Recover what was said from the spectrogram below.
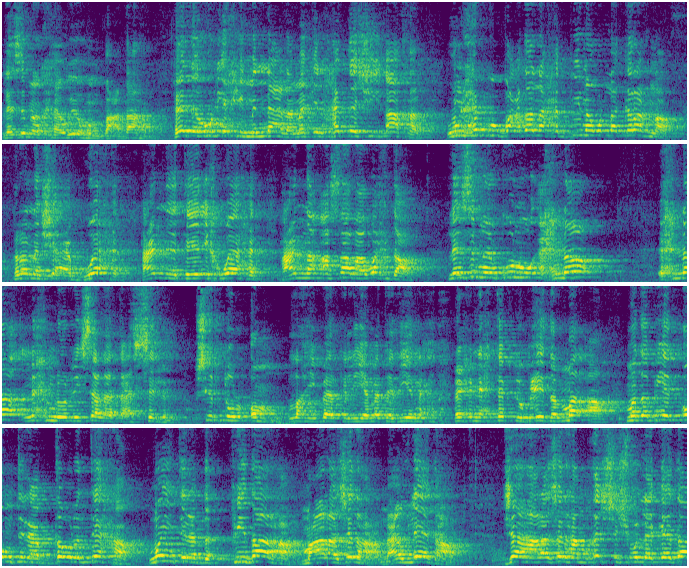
لازمنا نخاويهم بعضهم. هذا هو اللي يحيي منعنا ما كان حتى شيء آخر. ونحبوا بعضنا حبينا ولا كرهنا. رانا شعب واحد عندنا تاريخ واحد عندنا أصالة واحدة. لازمنا نكونوا إحنا إحنا نحملوا الرسالة تاع السلم. سيرتو الأم. الله يبارك اللي متى دي. رايحين نحتفلوا بعيد المرأة. ماذا بيا الأم تلعب الدور نتاعها؟ وين تلعب في دارها؟ مع راجلها مع اولادها جاها راجلها مغشش ولا كذا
